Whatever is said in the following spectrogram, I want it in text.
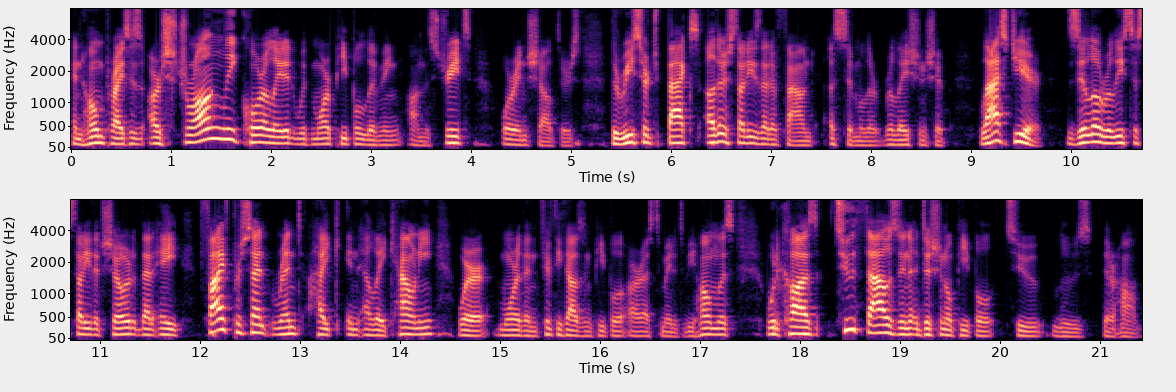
and home prices are strongly correlated with more people living on the streets or in shelters. The research backs other studies that have found a similar relationship. Last year, Zillow released a study that showed that a 5% rent hike in LA County, where more than 50,000 people are estimated to be homeless, would cause 2,000 additional people to lose their home.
